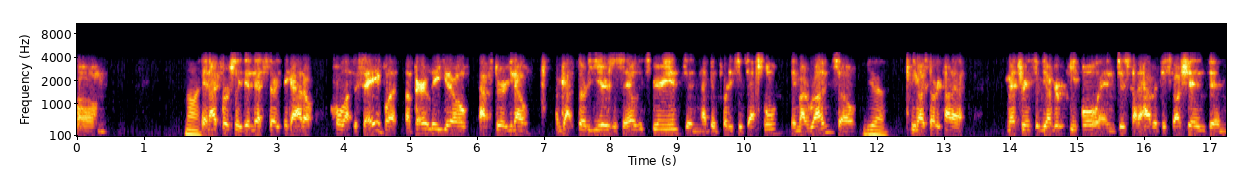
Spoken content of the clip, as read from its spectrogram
Um, Nice. and I personally didn't necessarily think I had a whole lot to say, but apparently, you know, after, you know, I've got 30 years of sales experience and I've been pretty successful in my run. So, Yeah. you know, I started kind of mentoring some younger people and just kind of having discussions and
